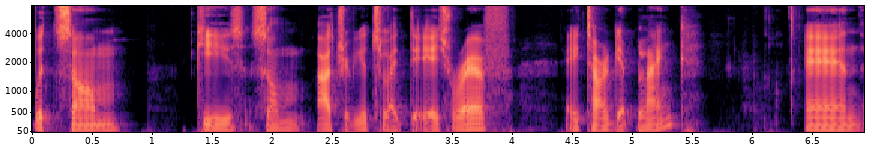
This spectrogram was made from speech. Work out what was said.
with some keys, some attributes like the href, a target blank, and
